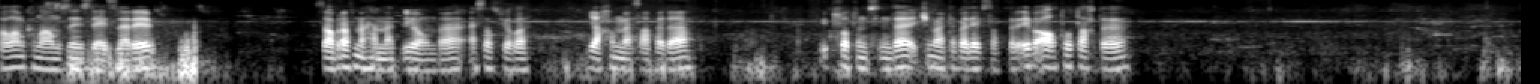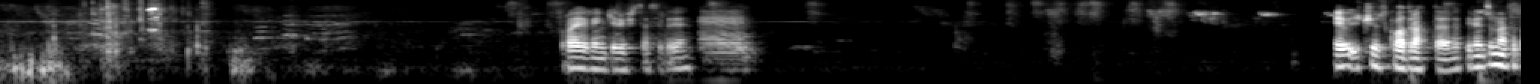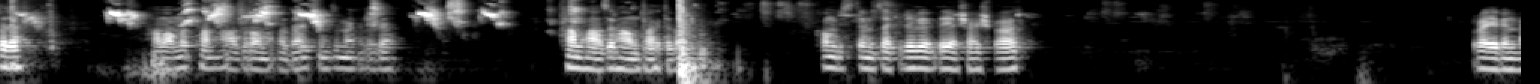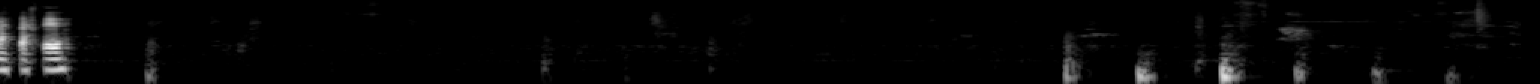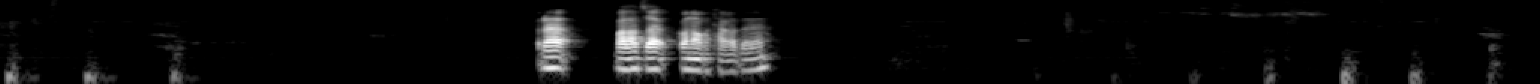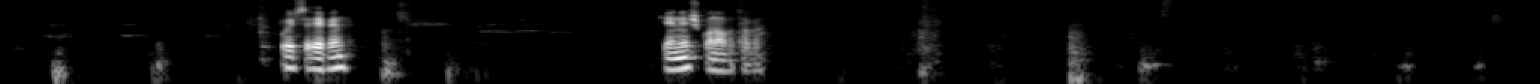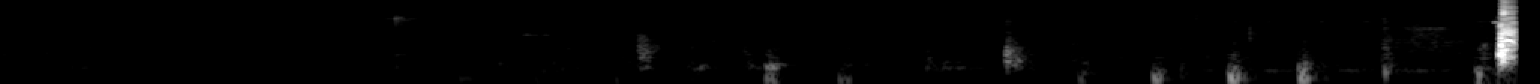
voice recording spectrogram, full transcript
Salam kanalımızın izləyiciləri. Zabrat Məhəmmədli yolunda əsas yola yaxın məsafədə 3 sotun içində 2 mərtəbəli ev satılır. Ev 6 otaqdır. Bura evin giriş hissəsidir. Ev 200 kvadratdır. Birinci mərtəbədə hamamımız tam hazır olmasa da, ikinci mərtəbədə tam hazır hamam tualeti var. Kombi sistemi çəkilib, evdə yaşayış var. Bura evin mətbəxdir. Bura balaca qonaq otağıdır. Bu isə evin geniş qonaq otağı.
